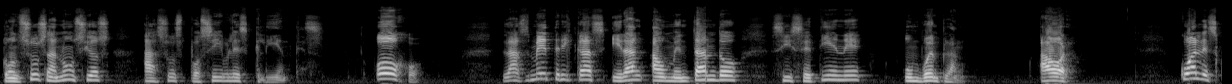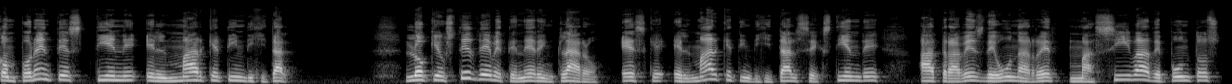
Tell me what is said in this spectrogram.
con sus anuncios a sus posibles clientes. Ojo, las métricas irán aumentando si se tiene un buen plan. Ahora, ¿cuáles componentes tiene el marketing digital? Lo que usted debe tener en claro es que el marketing digital se extiende a través de una red masiva de puntos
